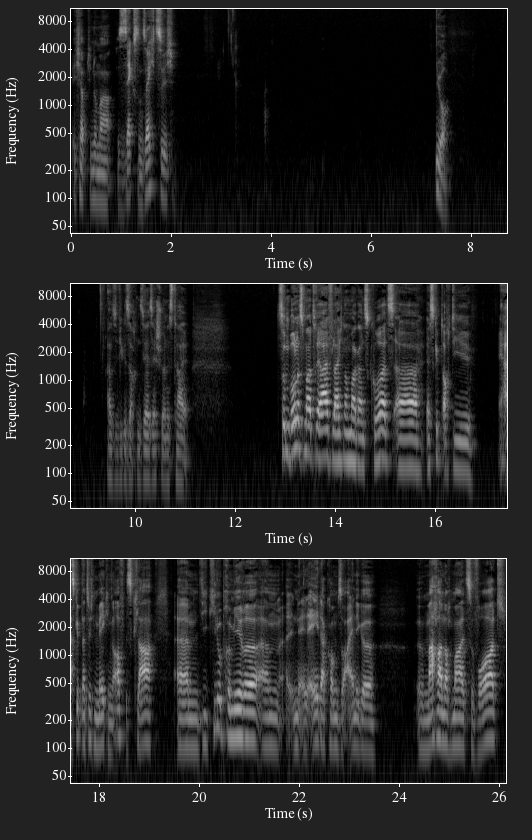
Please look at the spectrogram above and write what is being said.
Ich habe die Nummer 66. Ja. Also wie gesagt, ein sehr, sehr schönes Teil. Zum Bonusmaterial vielleicht nochmal ganz kurz. Äh, es gibt auch die, ja, es gibt natürlich ein Making-of, ist klar. Ähm, die Kinopremiere ähm, in LA, da kommen so einige äh, Macher nochmal zu Wort.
